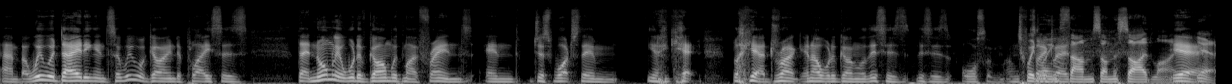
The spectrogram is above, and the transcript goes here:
Um, but we were dating and so we were going to places that normally I would have gone with my friends and just watched them you know get blackout drunk and I would have gone well this is this is awesome I'm so Twiddling glad- thumbs on the sideline. yeah, Yeah.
